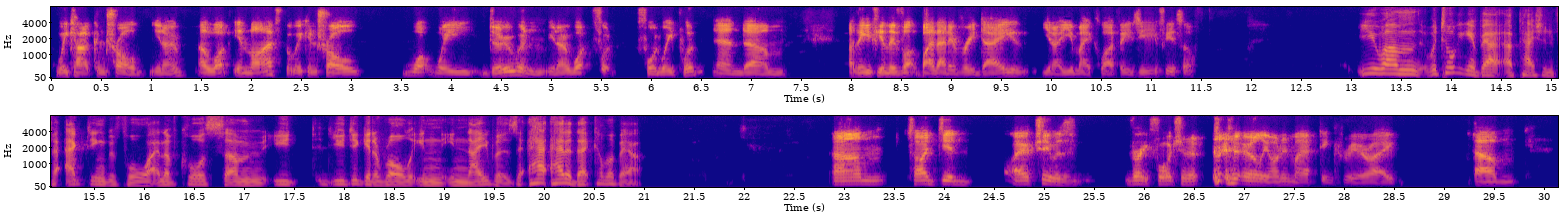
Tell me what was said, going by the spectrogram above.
we can't control, you know, a lot in life, but we control what we do and, you know, what foot forward we put. And um, I think if you live by that every day, you know, you make life easier for yourself. You um were talking about a passion for acting before, and of course, um you you did get a role in in Neighbours. How, how did that come about? Um, so I did. I actually was very fortunate early on in my acting career. I um,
